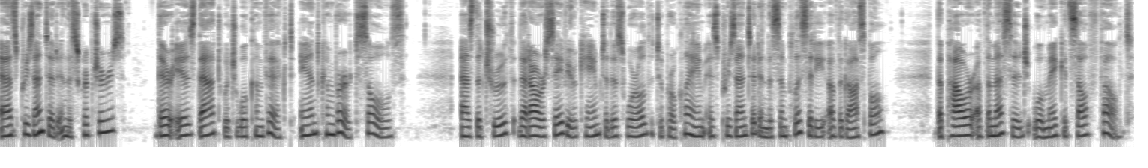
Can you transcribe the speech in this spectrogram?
as presented in the Scriptures, there is that which will convict and convert souls. As the truth that our Savior came to this world to proclaim is presented in the simplicity of the gospel, the power of the message will make itself felt.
